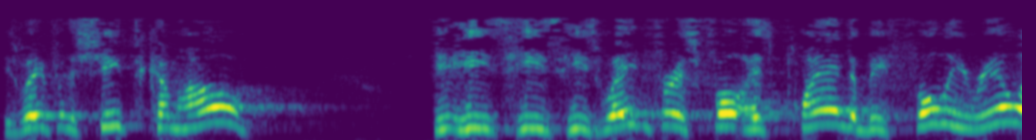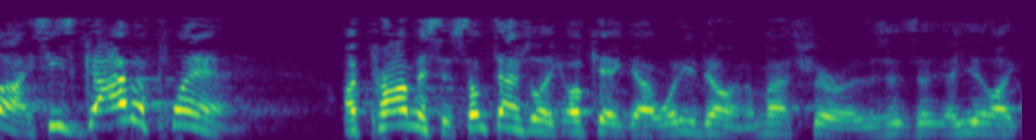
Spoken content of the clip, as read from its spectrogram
He's waiting for the sheep to come home. He's, he's, he's waiting for his, full, his plan to be fully realized. He's got a plan. I promise you. Sometimes you're like, okay, God, what are you doing? I'm not sure. Is, are you like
